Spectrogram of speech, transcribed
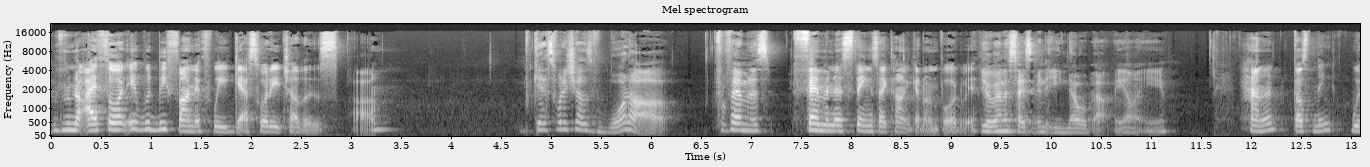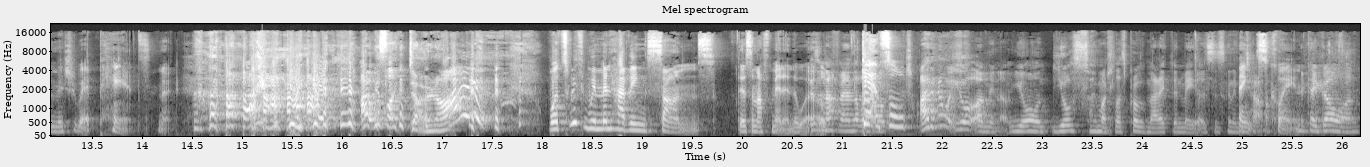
No, I thought it would be fun if we guess what each other's are. Guess what each other's what are? For feminists, Feminist things I can't get on board with. you're going to say something that you know about me, aren't you? Hannah doesn't think women should wear pants. No. I was like, don't I? What's with women having sons? There's enough men in the world. There's enough men in the world. Cancelled. I don't know what you're. I mean, you're you're so much less problematic than me. This is going to be Thanks, tough. Queen. Okay, go on.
